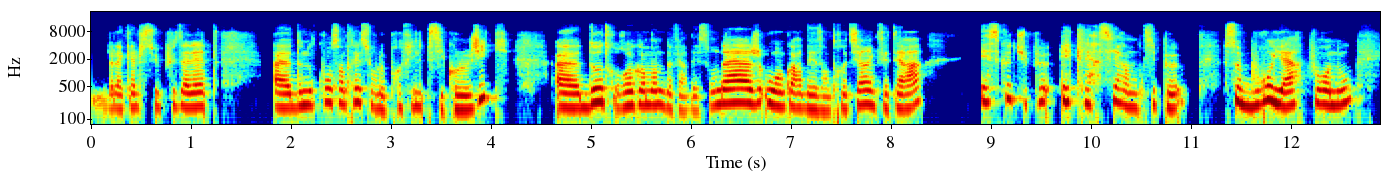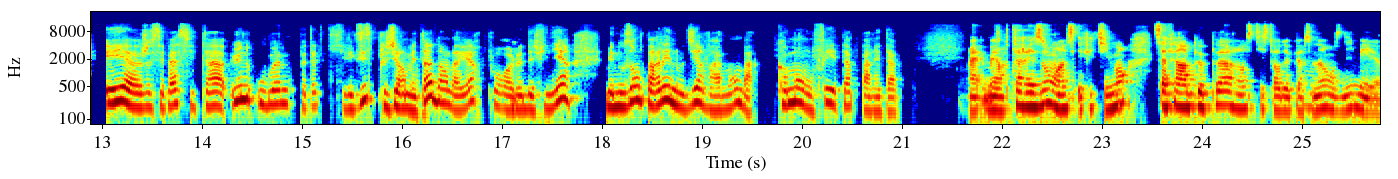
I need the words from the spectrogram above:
de laquelle je suis plus adepte, euh, de nous concentrer sur le profil psychologique. Euh, d'autres recommandent de faire des sondages ou encore des entretiens, etc. Est-ce que tu peux éclaircir un petit peu ce brouillard pour nous? Et euh, je ne sais pas si tu as une ou même peut-être qu'il existe plusieurs méthodes hein, d'ailleurs pour le définir, mais nous en parler, nous dire vraiment bah, comment on fait étape par étape. Ouais, mais alors tu as raison, hein, effectivement, ça fait un peu peur hein, cette histoire de personnage. On se dit, mais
